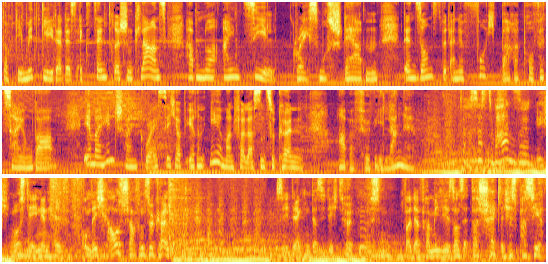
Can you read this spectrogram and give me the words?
Doch die Mitglieder des exzentrischen Clans haben nur ein Ziel. Grace muss sterben, denn sonst wird eine furchtbare Prophezeiung wahr. Immerhin scheint Grace sich auf ihren Ehemann verlassen zu können. Aber für wie lange? Das ist Wahnsinn. Ich musste ihnen helfen, um dich rausschaffen zu können. Sie denken, dass sie dich töten müssen, weil der Familie sonst etwas Schreckliches passiert.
